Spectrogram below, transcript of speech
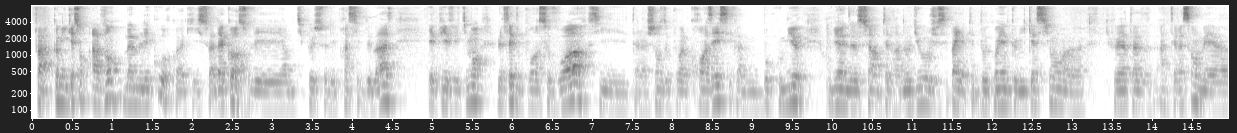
enfin communication avant même les cours, quoi, qu'ils soient d'accord un petit peu sur les principes de base. Et puis effectivement, le fait de pouvoir se voir, si tu as la chance de pouvoir le croiser, c'est quand même beaucoup mieux. Ou bien de faire peut-être un audio, je sais pas, il y a peut-être d'autres moyens de communication euh, qui peuvent être intéressants, mais euh,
